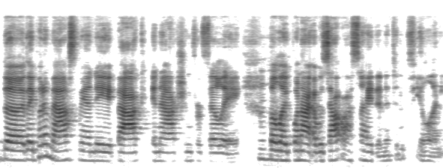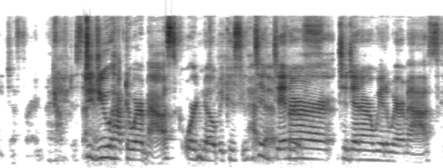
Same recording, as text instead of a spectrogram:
the they put a mask mandate back in action for Philly, Mm-hmm. but like when I, I was out last night and it didn't feel any different. I have to say. Did you have to wear a mask or no because you had to dinner? To dinner, we had to wear a mask.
